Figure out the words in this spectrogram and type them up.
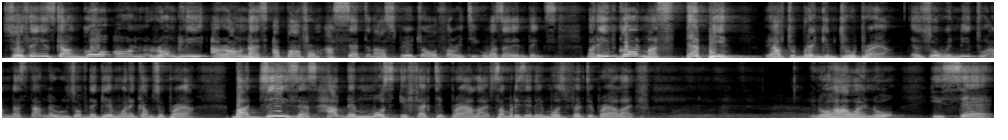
So things can go on wrongly around us apart from asserting our spiritual authority over certain things. But if God must step in, we have to bring him through prayer. And so we need to understand the rules of the game when it comes to prayer. But Jesus had the most effective prayer life. Somebody say the most effective prayer life. You know how I know? He said,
